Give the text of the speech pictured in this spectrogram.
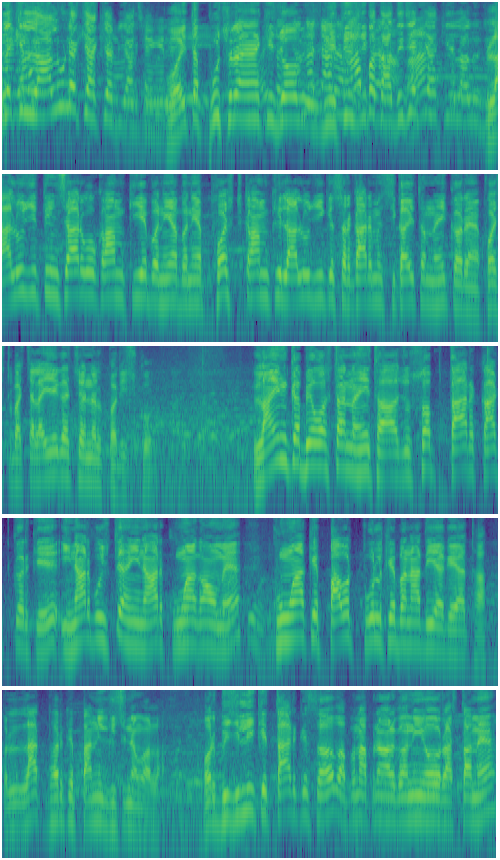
लेकिन लालू ने क्या किया बिहार वही तो पूछ रहे हैं कि जो नीतीश जी बता दीजिए? क्या किया लालू जी? लालू जी तीन चार वो काम किए बढ़िया बढ़िया। फ़र्स्ट काम की लालू जी के सरकार में शिकायत हम नहीं कर रहे हैं। फ़र्स्ट बार चलाइएगा चैनल पर इसको। लाइन का व्यवस्था नहीं था जो सब तार काट करके इनार बुझते हैं इनार कुआँ गाँव में कुआँ के पावर पोल के बना दिया गया था लात भर के पानी खींचने वाला। और बिजली के तार के सब अपना अपना अर्गनी और रास्ता में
